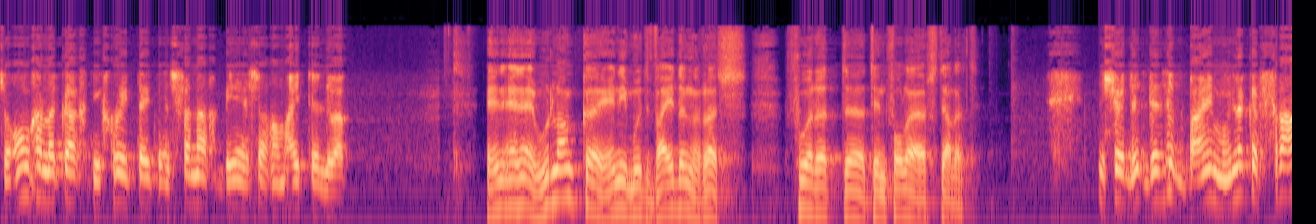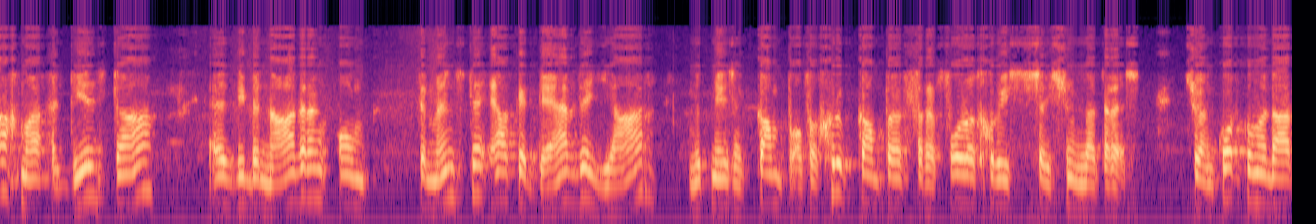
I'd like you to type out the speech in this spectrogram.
So ongelukkig die groeityd is vinnig besig om uit te loop. En en, en hoe lank uh, Henny moet veiding rus voordat uh, ten volle herstel het? So dit, dit is 'n baie moeilike vraag, maar deesdae is die benadering om ten minste elke derde jaar moet mense 'n kamp of 'n groep kampe vir 'n volle groei seisoen laat rus. So in kort kom daar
